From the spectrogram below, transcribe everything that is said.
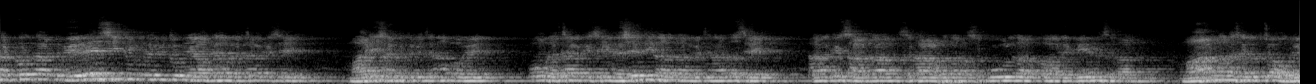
ਘੱਟੋ ਘੱਟ ਮੇਰੇ ਇੰਸਟੀਚਿਊਟ ਦੇ ਵਿੱਚੋਂ ਗਿਆ ਹੋਇਆ ਬੱਚਾ ਕਿਸੇ ਮਾੜੀ ਸੰਗਤ ਵਿੱਚ ਨਾ ਪਵੇ ਉਹ ਬੱਚਾ ਕਿਸੇ ਨਸ਼ੇ ਦੀ ਦਲਦਲ ਵਿੱਚ ਨਾ ਦਸੇ ਤਾਂ ਕਿ ਸਾਡਾ ਸਟਾਫ ਦਾ, ਸਕੂਲ ਦਾ, ਤੁਹਾਡੇ ਪੇਰੈਂਟਸ ਦਾ ਮਾਣ ਨਾਲ ਸਿਰ ਉੱਚਾ ਹੋਵੇ,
